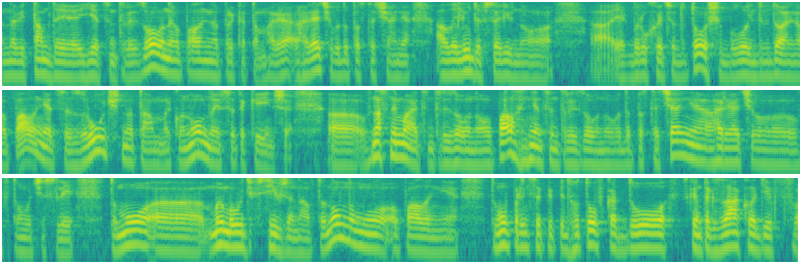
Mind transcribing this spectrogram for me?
навіть там, де є централізоване опалення, наприклад, там гаряче водопостачання, але люди все рівно якби рухаються до того, щоб було індивідуальне опалення, це зручно, там економно і все таке інше. В нас немає централізованого опалення, централізованого водопостачання гарячого в тому числі. Тому ми, мабуть, всі вже на автономному опаленні. Тому, в принципі, підготовка до, скажімо так, закладів е,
